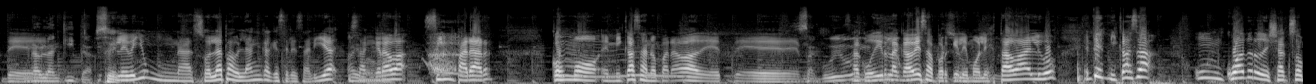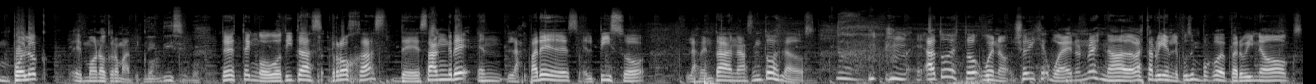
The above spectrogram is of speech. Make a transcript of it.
De, una blanquita. se le veía una solapa blanca que se le salía y Ay, sangraba sin parar. Cosmo en mi casa no paraba de, de sacudir la cabeza porque le molestaba algo. Entonces mi casa, un cuadro de Jackson Pollock eh, monocromático. Lindísimo. Entonces tengo gotitas rojas de sangre en las paredes, el piso, las ventanas, en todos lados. a todo esto, bueno, yo dije, bueno, no es nada, va a estar bien. Le puse un poco de Pervinox,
